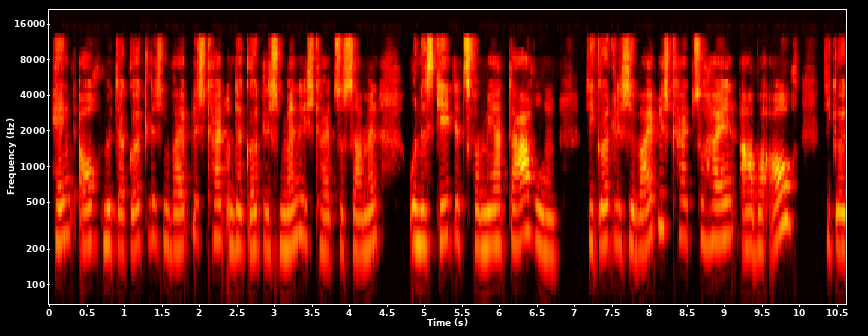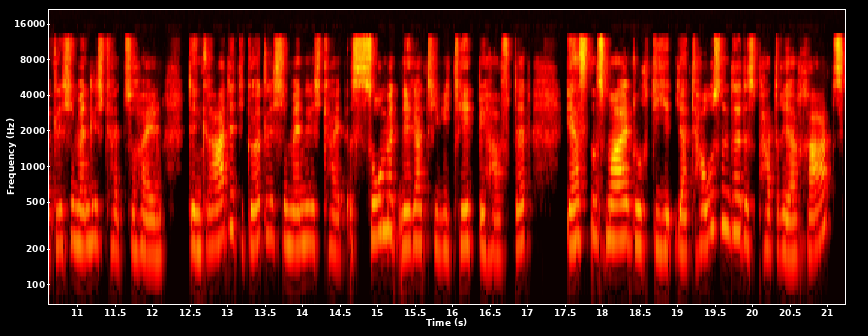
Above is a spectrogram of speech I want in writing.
hängt auch mit der göttlichen Weiblichkeit und der göttlichen Männlichkeit zusammen. Und es geht jetzt vermehrt darum, die göttliche Weiblichkeit zu heilen, aber auch die göttliche Männlichkeit zu heilen. Denn gerade die göttliche Männlichkeit ist so mit Negativität behaftet. Erstens mal durch die Jahrtausende des Patriarchats,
